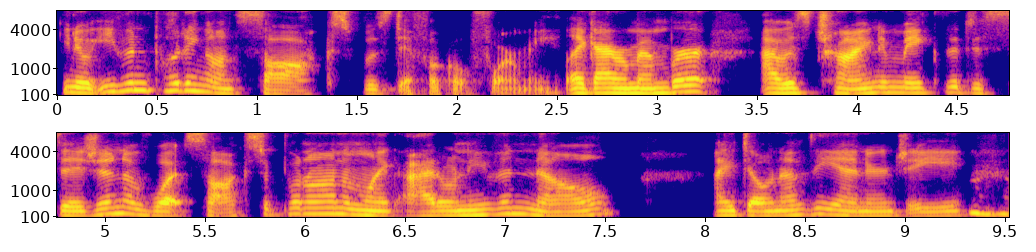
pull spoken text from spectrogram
you know even putting on socks was difficult for me. Like i remember i was trying to make the decision of what socks to put on. I'm like i don't even know i don't have the energy mm-hmm.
